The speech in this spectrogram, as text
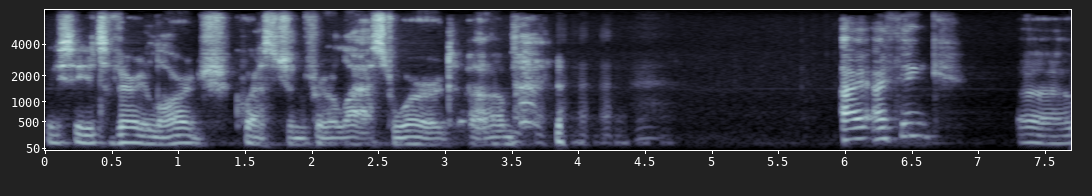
You see, it's a very large question for a last word. Um, I, I think, uh,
